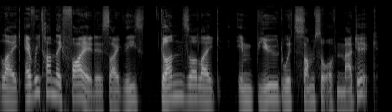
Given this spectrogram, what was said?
like every time they fired it's like these guns are like imbued with some sort of magic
